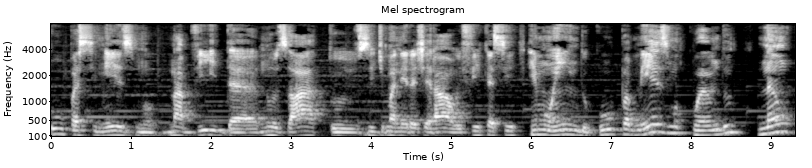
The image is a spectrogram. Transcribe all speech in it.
culpa a si mesmo na vida, nos atos e de maneira geral e fica se remoendo culpa, mesmo quando não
